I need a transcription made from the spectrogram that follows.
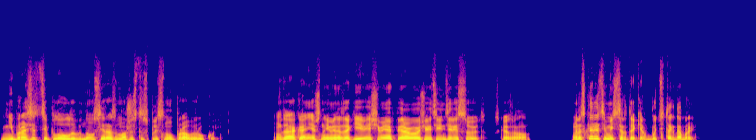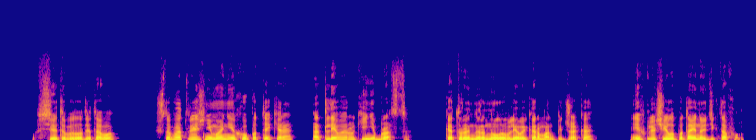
Небрасец тепло улыбнулся и размашисто всплеснул правой рукой. «Да, конечно, именно такие вещи меня в первую очередь интересуют», — сказал он. «Расскажите, мистер Текер, будьте так добры». Все это было для того, чтобы отвлечь внимание Хопа Текера от левой руки Небрасца, которая нырнула в левый карман пиджака и включила потайной диктофон.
